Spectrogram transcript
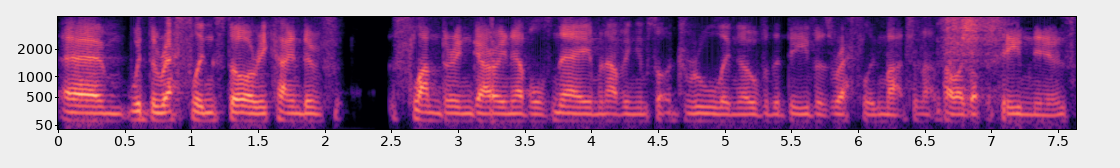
um, with the wrestling story kind of slandering Gary Neville's name and having him sort of drooling over the Divas wrestling match, and that's how I got the team news.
